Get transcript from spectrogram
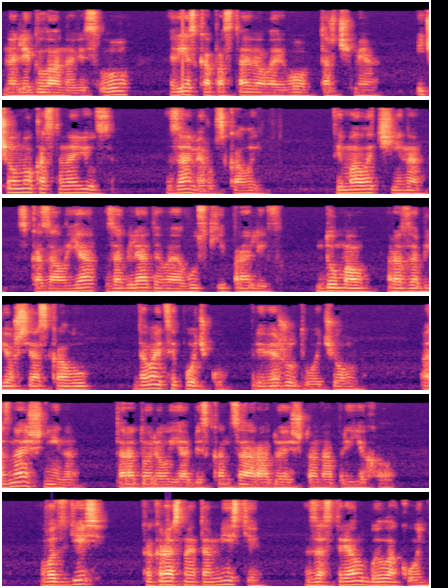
налегла на весло, резко поставила его торчмя, и челнок остановился, замер у скалы. «Ты молодчина», – сказал я, заглядывая в узкий пролив. «Думал, разобьешься о скалу. Давай цепочку, привяжу твой челн». «А знаешь, Нина», – тараторил я без конца, радуясь, что она приехала, – «вот здесь как раз на этом месте застрял был оконь.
